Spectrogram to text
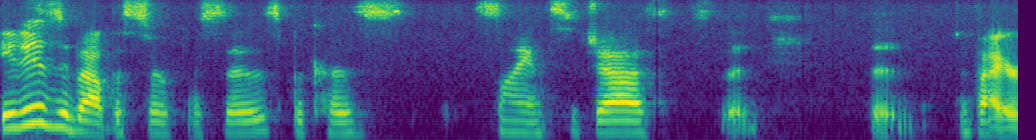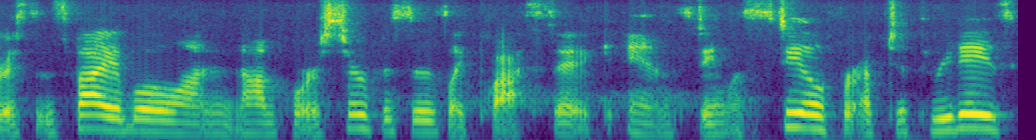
it is about the surfaces because science suggests that the virus is viable on non porous surfaces like plastic and stainless steel for up to three days.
